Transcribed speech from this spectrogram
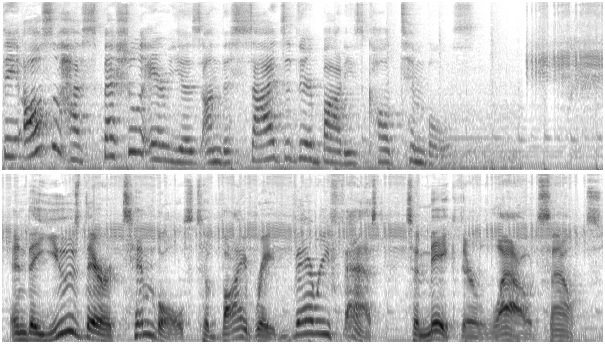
They also have special areas on the sides of their bodies called tymbals. And they use their tymbals to vibrate very fast to make their loud sounds.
